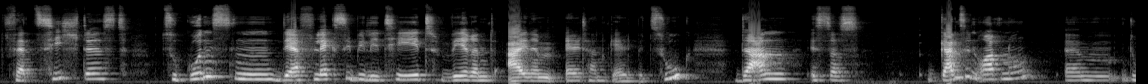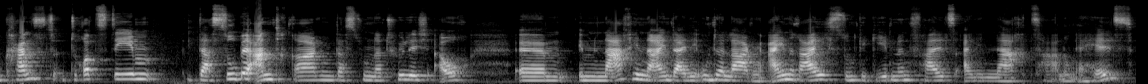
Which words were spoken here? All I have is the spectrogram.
verzichtest, zugunsten der Flexibilität während einem Elterngeldbezug, dann ist das ganz in Ordnung. Ähm, du kannst trotzdem das so beantragen, dass du natürlich auch ähm, im Nachhinein deine Unterlagen einreichst und gegebenenfalls eine Nachzahlung erhältst.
